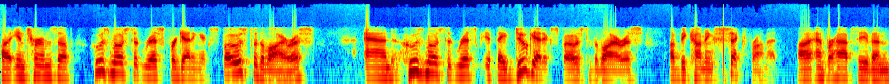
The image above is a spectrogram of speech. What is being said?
uh, in terms of who's most at risk for getting exposed to the virus and who's most at risk if they do get exposed to the virus of becoming sick from it uh, and perhaps even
